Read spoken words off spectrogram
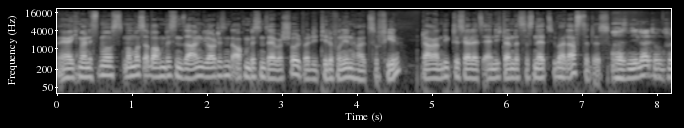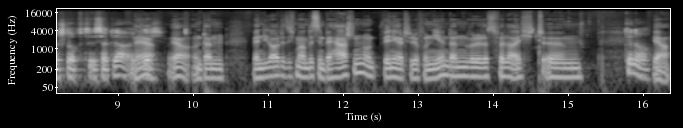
Ja, ich meine, es muss, man muss aber auch ein bisschen sagen, die Leute sind auch ein bisschen selber schuld, weil die telefonieren halt zu viel. Daran liegt es ja letztendlich dann, dass das Netz überlastet ist. da sind die Leitungen verstopft, ist ja klar Naja, eigentlich. ja, und dann, wenn die Leute sich mal ein bisschen beherrschen und weniger telefonieren, dann würde das vielleicht, ähm, Genau. ja,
